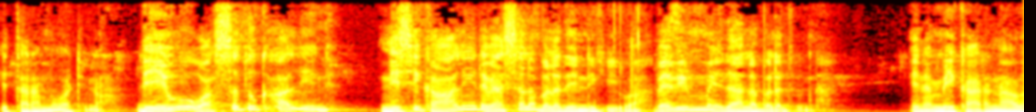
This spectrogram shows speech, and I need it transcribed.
එතරම්ම වටිනවා. දේවෝ වස්සතු කාලයන නිසි කාලයට වැස්සල බල දෙන්න කිවා බැවිම්ම එදා ලබල දුන්න. එනම් මේ කාරණාව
